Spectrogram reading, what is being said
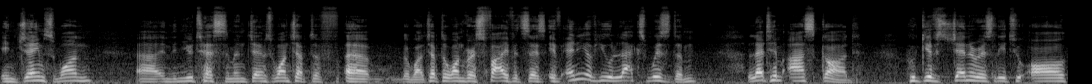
In James 1, uh, in the New Testament, James 1, chapter, uh, well, chapter 1, verse 5, it says, If any of you lacks wisdom, let him ask God, who gives generously to all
